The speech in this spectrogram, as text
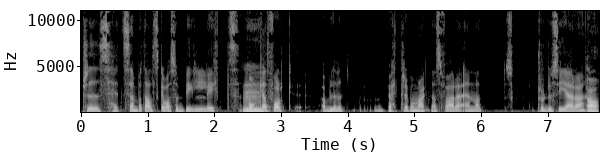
prishetsen på att allt ska vara så billigt Mm. och att folk har blivit bättre på att marknadsföra än att producera. Ja.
